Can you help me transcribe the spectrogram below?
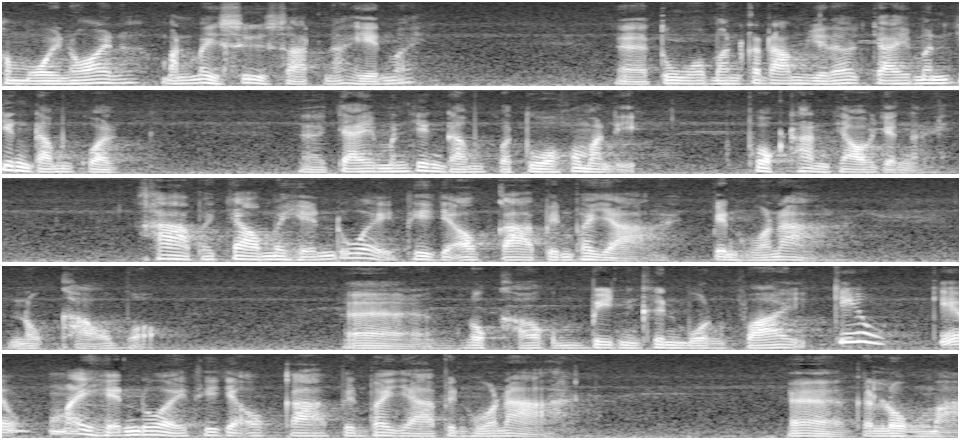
ขโมยน้อยนะ มันไม่ซื่อสัตย์นะเห็นไหมตัวมันก็ดำอยู่แล้วใจมันยิ่งดำกว่าใจมันยิ่งดำกว่าตัวของมันอีก พวกท่านจะเอาอยัางไง ข้าพระเจ้าไม่เห็นด้วยที่จะเอากาเป็นพญาเป็นหัวหน้า นกเขาบอก นกเขาก็บินขึ้นบนฟ้าเกี้ยวเกี้ยวไม่เห็นด้วยที่จะเอากาเป็นพญาเป็นหัวหน้าก็ลงมา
